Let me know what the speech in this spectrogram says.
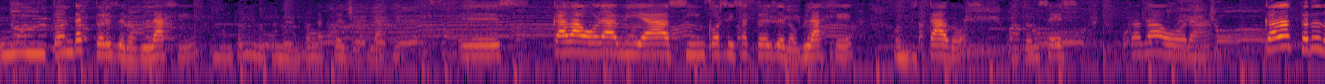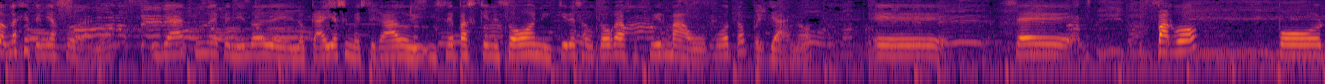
un montón de actores de doblaje, un montón, un montón, un montón de actores de doblaje. Es cada hora había cinco o seis actores de doblaje invitados. Entonces, cada hora, cada actor de doblaje tenía su hora, ¿no? Y ya tú dependiendo de lo que hayas investigado y, y sepas quiénes son y quieres autógrafo, firma o foto, pues ya, ¿no? Eh, se pagó por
